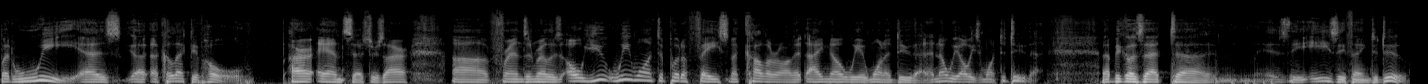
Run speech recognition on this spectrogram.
but we, as a, a collective whole, our ancestors, our uh, friends and relatives. Oh, you, we want to put a face and a color on it. I know we want to do that. I know we always want to do that uh, because that uh, is the easy thing to do.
